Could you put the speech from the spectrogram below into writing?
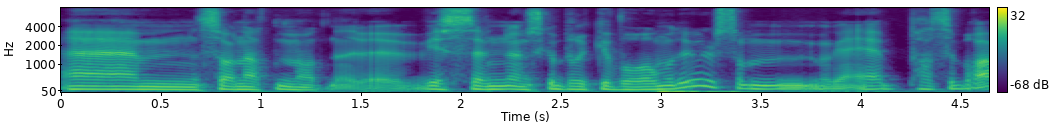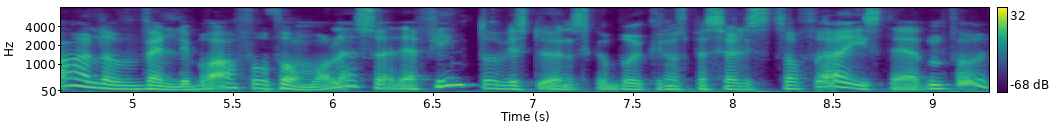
Um, sånn at må- Hvis en ønsker å bruke vår modul, som er, passer bra eller veldig bra for formålet, så er det fint. Og hvis du ønsker å bruke noe spesialistsoftware istedenfor,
